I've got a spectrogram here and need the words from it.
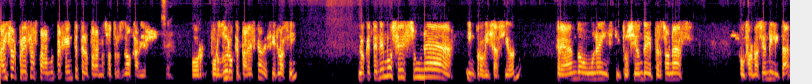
hay sorpresas para mucha gente, pero para nosotros no, Javier. Sí. Por, por duro que parezca decirlo así, lo que tenemos es una improvisación, creando una institución de personas con formación militar.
